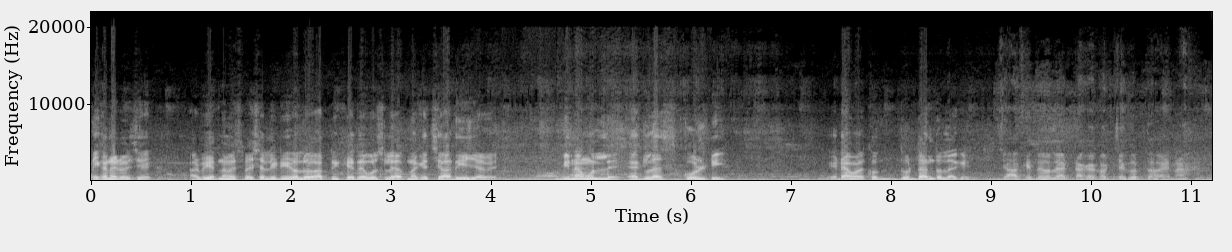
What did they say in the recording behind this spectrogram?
এখানে রয়েছে, আর ভিয়েতনামের স্পেশালিটি হলো আপনি খেতে বসলে আপনাকে চা দিয়ে যাবে। বিনামূল্যে এক গ্লাস কোল্ড টি এটা আমার খুব দুর্দান্ত লাগে। চা খেতে হলে আর টাকা খরচা করতে হয় না।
